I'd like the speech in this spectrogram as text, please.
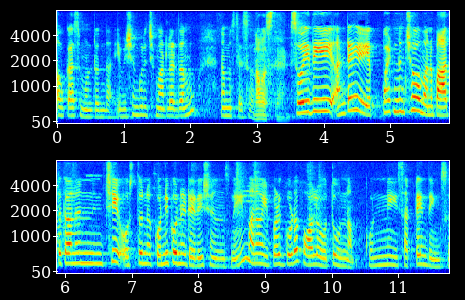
అవకాశం ఉంటుందా? ఈ విషయం గురించి మాట్లాడదాము. నమస్తే సార్. నమస్తే సో ఇది అంటే ఎప్పటి నుంచో మన పాతకాలం నుంచి వస్తున్న కొన్ని కొన్ని ట్రెడిషన్స్ని మనం ఇప్పటికి కూడా ఫాలో అవుతూ ఉన్నాం. కొన్ని సర్టెన్ థింగ్స్.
